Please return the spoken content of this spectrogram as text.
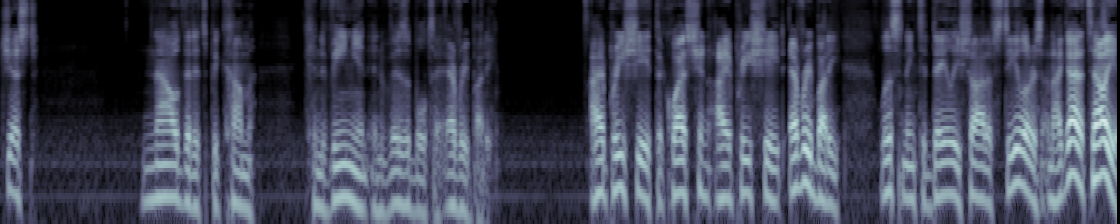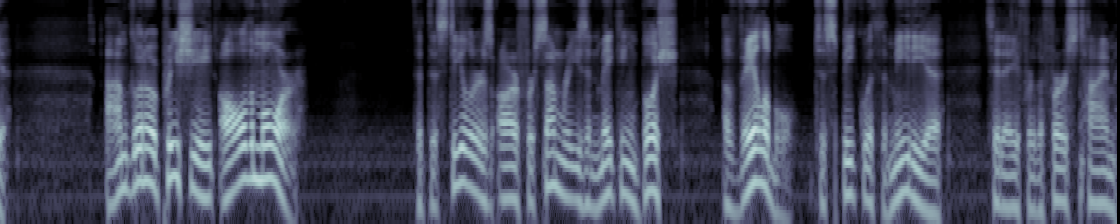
just now that it's become convenient and visible to everybody. I appreciate the question. I appreciate everybody listening to Daily Shot of Steelers. And I got to tell you, I'm going to appreciate all the more that the Steelers are, for some reason, making Bush available to speak with the media today for the first time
